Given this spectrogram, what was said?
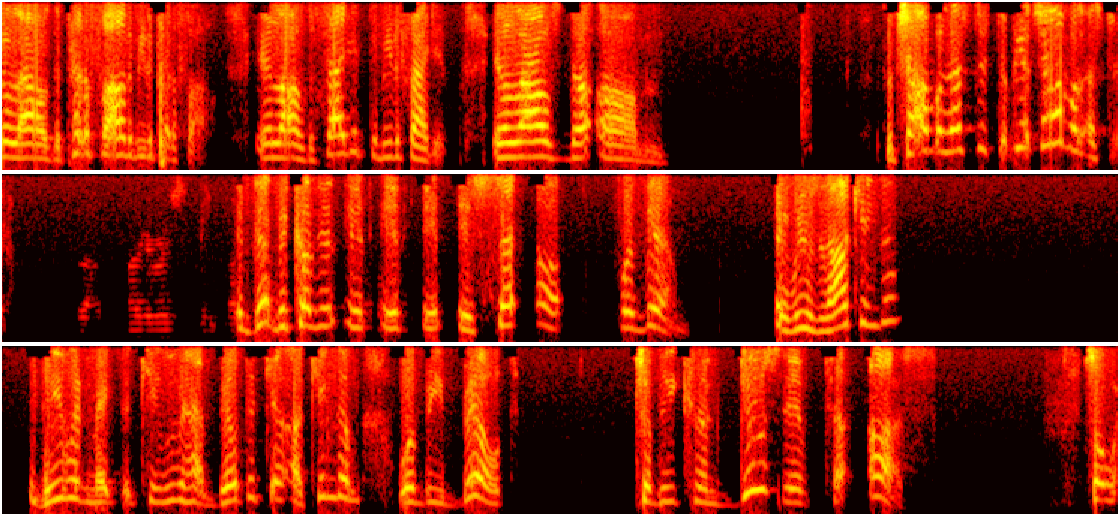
allows the pedophile to be the pedophile. It allows the faggot to be the faggot. It allows the um the child molester to be a child molester. That because it, it it it is set up for them. If we was in our kingdom, we would make the king. We would have built a, a kingdom would be built to be conducive to us. So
